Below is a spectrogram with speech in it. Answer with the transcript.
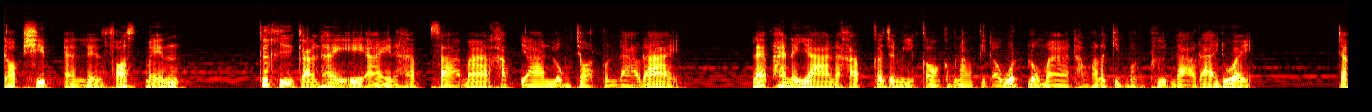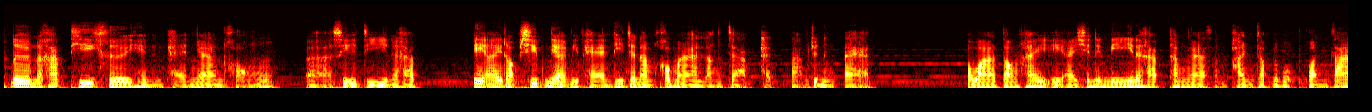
Dropship and Reinforcement ก็คือการให้ AI นะครับ สามารถขับยานลงจอดบนดาวได้ และภายในยานะครับก็จะมีกองกำลังติดอาวุธลงมาทำภารกิจบนพื้นดาวได้ด้วย จากเดิมนะครับที่เคยเห็นแผนงานของอ CG นะครับ AI Dropship เนี่ยมีแผนที่จะนำเข้ามาหลังจากแพท 3.18 เพราะว่าต้องให้ AI ชนิดนี้นะครับทำงานสัมพันธ์กับระบบควอนต้า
